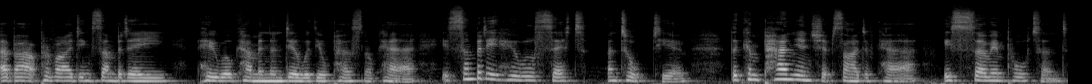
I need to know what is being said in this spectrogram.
about providing somebody who will come in and deal with your personal care, it's somebody who will sit and talk to you. The companionship side of care is so important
